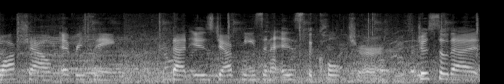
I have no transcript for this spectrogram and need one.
wash out everything that is Japanese and is the culture, just so that,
